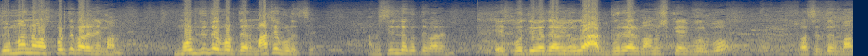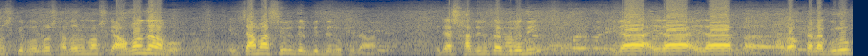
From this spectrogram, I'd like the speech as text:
জুম্মার নামাজ পড়তে পারেনি মানুষ। মসজিদে পড়তে মাঠে পড়েছে। আপনি চিন্তা করতে পারেন। এর প্রতিবাদে আমি বলব আর মানুষকে আমি বলব, সচেতন মানুষকে বলব, সাধারণ মানুষকে আহ্বান জানাব, এই জামা শিবিরদের বিরুদ্ধে রুখে দেওয়া এটা স্বাধীনতা বিরোধী। এরা এরা এরা রক্তালা গ্রুপ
